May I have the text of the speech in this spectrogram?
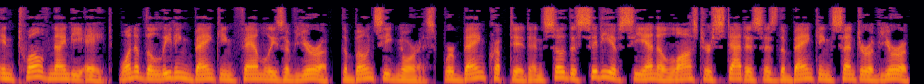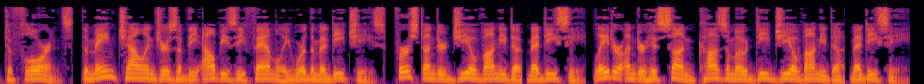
In 1298, one of the leading banking families of Europe, the Bonsignoris, were bankrupted and so the city of Siena lost her status as the banking centre of Europe to Florence. The main challengers of the Albizzi family were the Medicis, first under Giovanni de' Medici, later under his son Cosimo di Giovanni de' Medici.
